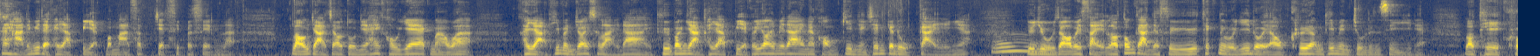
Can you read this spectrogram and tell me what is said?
ชายหาดนี่มีแต่ขยะเปียกประมาณสัก 70%แล้วเราอยากจะเอาตัวเนี้ยให้เขาแยกมาว่าขยะที่มันย่อยสลายได้ คือบางอย่างขยะเปียกก็ย่อยไม่ได้นะ ของกินอย่างเช่นกระดูกไก่อย่างเงี้ย อยู่ๆจะเอาไปใส่ เราต้องการจะซื้อเทคโนโลยีโดยเอาเครื่องที่เป็นจุลินทรีย์เนี่ย เราเทโคร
